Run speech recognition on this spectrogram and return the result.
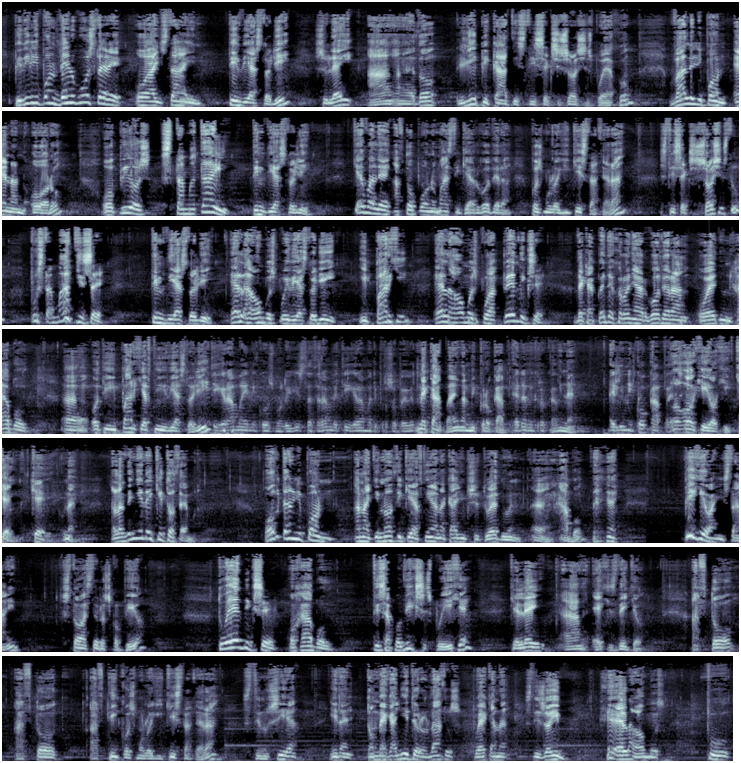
Επειδή λοιπόν δεν γούσταρε ο Αϊνστάιν την διαστολή, σου λέει «Α, εδώ λείπει κάτι στις εξισώσεις που έχω». Βάλε λοιπόν έναν όρο, ο οποίος σταματάει την διαστολή. Και έβαλε αυτό που ονομάστηκε αργότερα κοσμολογική σταθερά στις εξισώσεις του που σταμάτησε την διαστολή. Έλα όμως που η διαστολή υπάρχει, έλα όμως που απέδειξε 15 χρόνια αργότερα ο Έντουιν Χάμπολ ότι υπάρχει αυτή η διαστολή Τι γράμμα είναι η κοσμολογική σταθερά, με τι γράμμα την προσωπεύεται. με κάπα, ένα μικρό κάπα. Ένα μικρό κάπα. Ναι. Ελληνικό κάπα, έτσι. Ό- όχι, όχι, και. Και. Ναι. Αλλά δεν είναι εκεί το θέμα. Όταν λοιπόν ανακοινώθηκε αυτή η ανακάλυψη του Έντουιν Χάμπολ, πήγε ο Αϊνστάιν στο αστεροσκοπείο, του έδειξε ο Χάμπολ τις αποδείξεις που είχε και λέει «Α, έχεις δίκιο. Αυτό, αυτό, αυτή η κοσμολογική σταθερά στην ουσία είναι το μεγαλύτερο λάθος που έκανα στη ζωή μου. Έλα όμως που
